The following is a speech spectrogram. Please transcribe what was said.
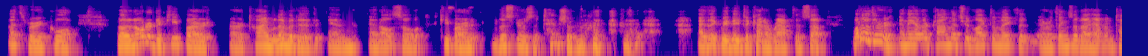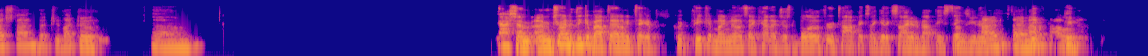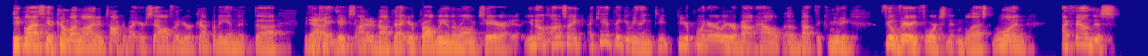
That's very cool. Well, in order to keep our our time limited and and also keep our listeners' attention, I think we need to kind of wrap this up. What other any other comments you'd like to make that or things that I haven't touched on that you'd like to um, Gosh, I'm I'm trying to think about that. Let me take a quick peek at my notes. I kind of just blow through topics. I get excited about these things. You know, people, people, ask you to come online and talk about yourself and your company, and that uh, if yeah, you can't get excited about that, you're probably in the wrong chair. You know, honestly, I, I can't think of anything. To, to, your point earlier about how about the community, I feel very fortunate and blessed. One, I found this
